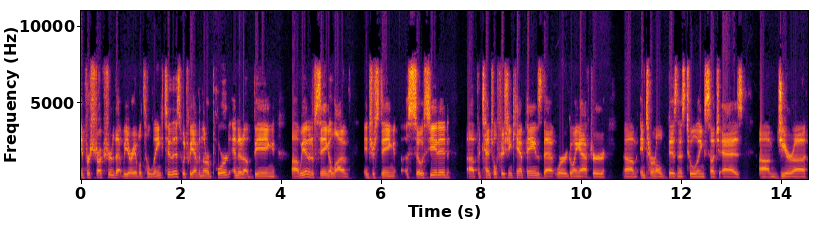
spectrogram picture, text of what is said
infrastructure that we are able to link to this, which we have in the report, ended up being uh, we ended up seeing a lot of interesting associated uh, potential phishing campaigns that were going after um, internal business tooling such as um, Jira,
